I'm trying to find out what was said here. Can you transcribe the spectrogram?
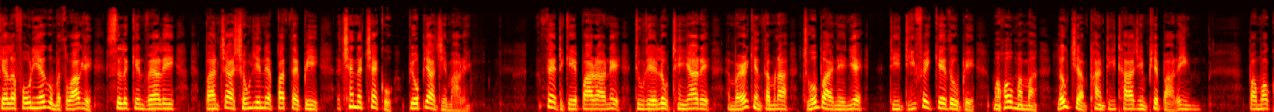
ကယ်လီဖိုးနီးယားကိုမသွားခင် Silicon Valley ဘန်ချရှုံးခြင်းနဲ့ပတ်သက်ပြီးအချက်နှစ်ချက်ကိုပြောပြခြင်းပါတယ်။ အသက်တကယ်ပါရာနဲ့ဒူတယ်လို့ထင်ရတဲ့ American သမ္မတဂျိုးဘိုင်ဒန်ရဲ့ဒီ deepfake ကဲ့သို့ပင်မဟုတ်မမှန်လောက်ချံဖန်တီးထားခြင်းဖြစ်ပါတယ်။ပမောက္ခ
